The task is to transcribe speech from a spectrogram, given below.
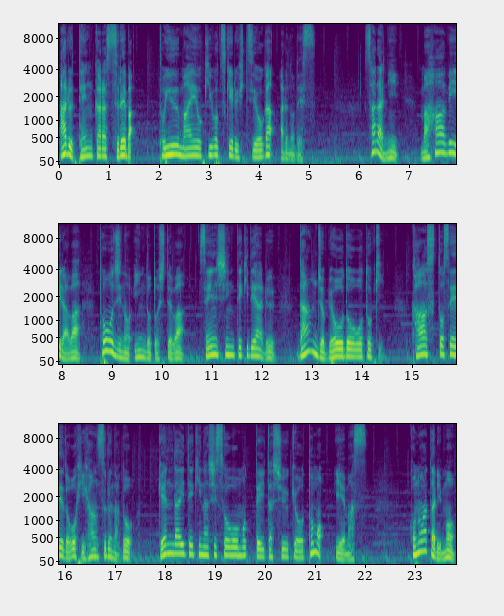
ある点からすればという前置きをつける必要があるのです。さらにマハービーラは当時のインドとしては先進的である男女平等を説きカースト制度を批判するなど現代的な思想を持っていた宗教とも言えます。このあたりも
